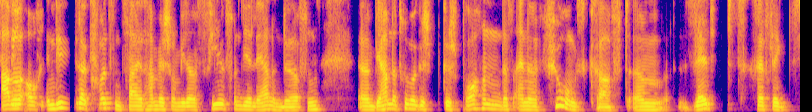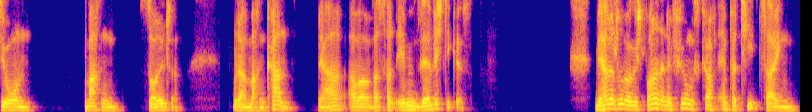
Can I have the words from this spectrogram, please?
Aber auch in dieser kurzen Zeit haben wir schon wieder viel von dir lernen dürfen. Ähm, wir haben darüber ges gesprochen, dass eine Führungskraft ähm, Selbstreflexion machen sollte oder machen kann. Ja, aber was halt eben sehr wichtig ist. Wir haben darüber gesprochen, dass eine Führungskraft Empathie zeigen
